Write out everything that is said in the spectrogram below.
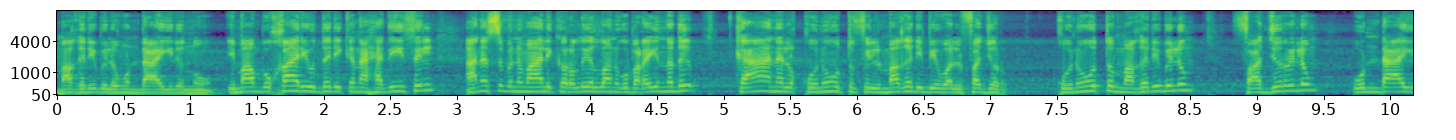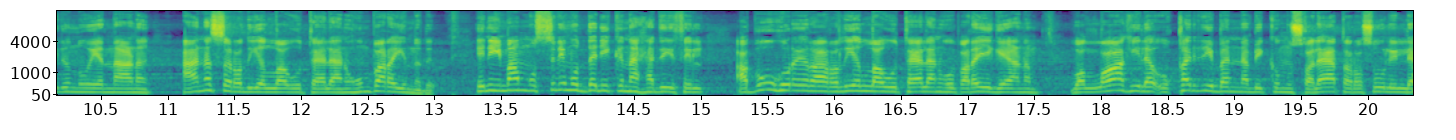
മകരിബിലും ഉണ്ടായിരുന്നു. ഇമാം ബുഖാരി ഉദ്ധരിക്കുന്ന ഹദീസിൽ അനസുബിൻ മാലിക് റളിയല്ലാഹു പറയുന്നത് കാനൽ കുനൂത്ത് ഫിൽ മകരിബി വൽ ഫജുർ. കുനൂത്ത് മകരിബിലും ഫജറിലും ഉണ്ടായിരുന്നു എന്നാണ്. അനസ് റളിയല്ലാഹു തആലാനുഹും പറയുന്നത്. ഇനി ഇമാം മുസ്ലിം ഉദ്ധരിക്കുന്ന ഹദീസിൽ അബൂ ഹുറൈറ റളിയല്ലാഹു തആലാനുഹു പറയുകയാണ് വല്ലാഹി ഉഖരിബൻ നബിക്കും സൊലാത്ത് റസൂലില്ല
